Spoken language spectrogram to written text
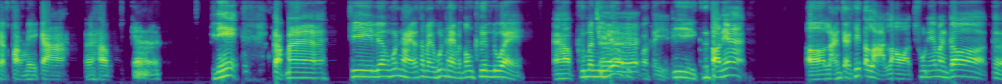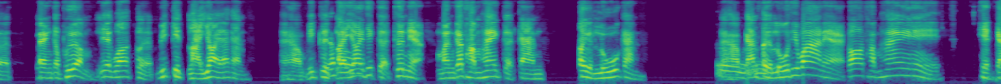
จากฝั่งอเมริกานะครับค่ะ ทีนี้กลับมาที่เรื่องหุ้นไทยแล้วทำไมหุ้นไทยมันต้องขึ้นด้วยนะครับ คือมันมีเรื่องผิดปกติพี่ คือตอนเนี้ยเอ่อหลังจากที่ตลาดเราอะช่วงนี้มันก็เกิดแรงกระเพื่อม เรียกว่าเกิดวิกฤตรายย่อยแล้วกันนะครับ วิกฤตรายย่อยที่เกิดขึ้นเนี่ย มันก็ทำให้เกิดการตื่นรู้กันนะครับ การตื่นรู้ที่ว่าเนี่ย ก็ทำให้เหตุก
